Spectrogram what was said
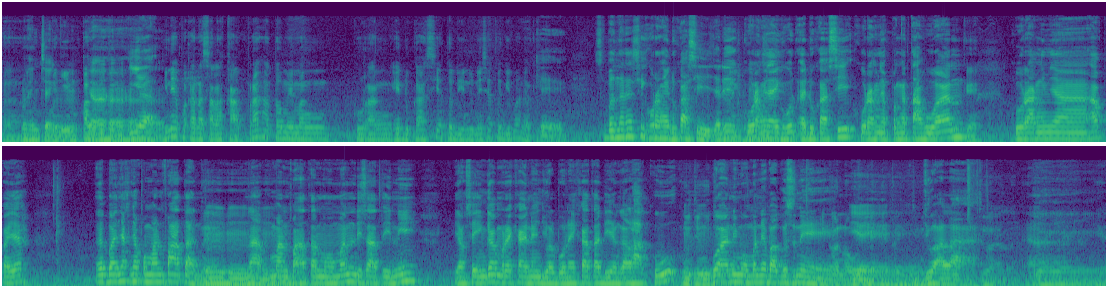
eh, Melenceng. menyimpang Ya, gitu ya. Iya. Ini apa karena salah kaprah atau memang kurang edukasi atau di Indonesia atau gimana? Oke. Sebenarnya sih kurang edukasi. Jadi kurangnya edu- edukasi, kurangnya pengetahuan, Oke. kurangnya apa ya? Eh, banyaknya pemanfaatan. Mhm. Nah, pemanfaatan momen di saat ini yang sehingga mereka yang jual boneka tadi yang gak laku, Ujung-ujung. wah ini momennya bagus nih, Ekonomi ya iya, gitu. iya. jualan. Jualan. Iya, iya, iya.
